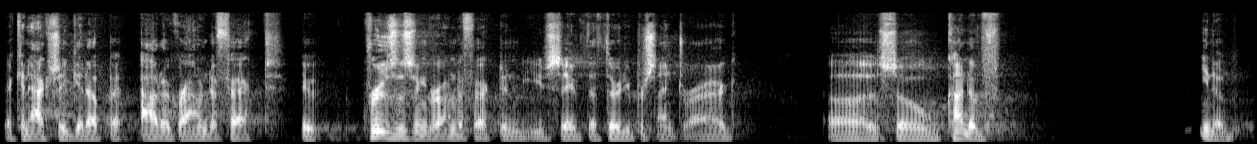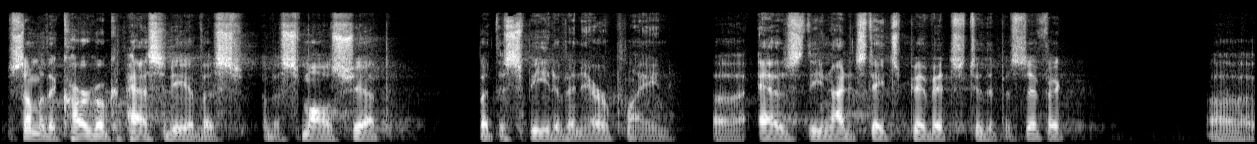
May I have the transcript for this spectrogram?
that can actually get up out of ground effect. It cruises in ground effect and you save the 30% drag. Uh, so kind of you know, some of the cargo capacity of a, of a small ship, but the speed of an airplane. Uh, as the United States pivots to the Pacific, uh,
